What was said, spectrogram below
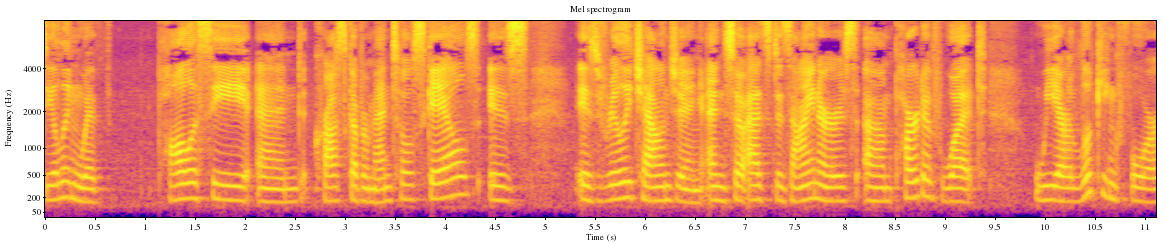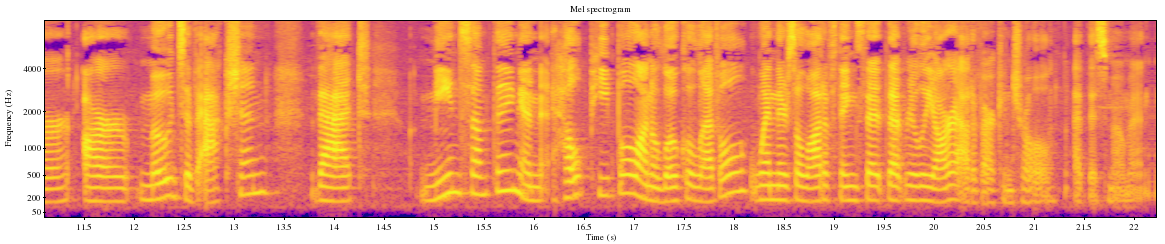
dealing with policy and cross governmental scales is is really challenging. And so, as designers, um, part of what we are looking for are modes of action that mean something and help people on a local level when there's a lot of things that, that really are out of our control at this moment.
